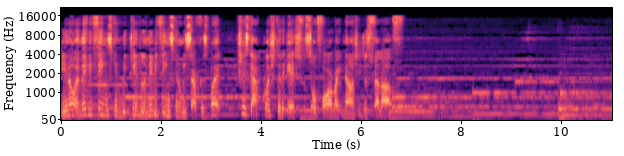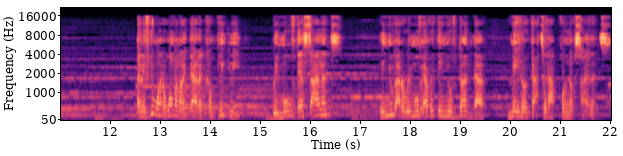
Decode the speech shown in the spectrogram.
You know, and maybe things can rekindle, and maybe things can resurface. But she's got pushed to the edge so far right now. She just fell off. And if you want a woman like that to completely remove their silence, then you got to remove everything you've done that made her got to that point of silence.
